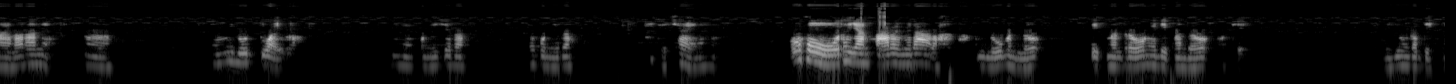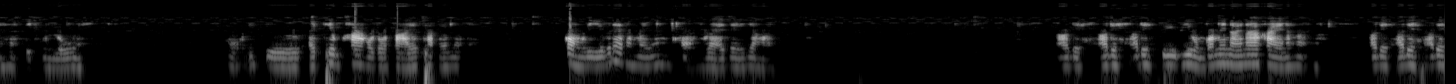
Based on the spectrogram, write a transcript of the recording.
นายแล้วนั่นเนี่ยอ่ายังไม่รู้ตัวอีกหรอนี่ไงคนนี้ใช่ปะใช่คนนี้ปะน่ใช่นะฮะโอ้โหทะยานฟ้าไปไม่ได้หรอมันรู้มันรู้เด็กมันรู้ไงเด็กมันรู้โอเค ม่ยุ่งกับเด็กนะฮะเด็กมันรู้ไงโอ้นี่คือไอเทียมฆ่าของตัวตายชัดแล้วเนี่ยกล่องดีไม่ได้ทำไมนั่งของแหลใจยังไงเอาเด็เอาเด็เอาเด็พี่พี่ผมก็ไม่น้อยหน้าใครนะฮะเอาเด็เอาเด็เอาเด็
